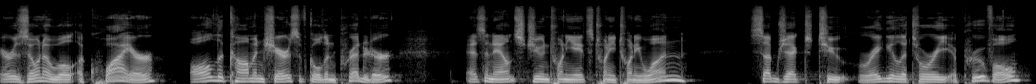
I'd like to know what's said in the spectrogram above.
Arizona will acquire all the common shares of Golden Predator as announced June 28, 2021, subject to regulatory approval.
